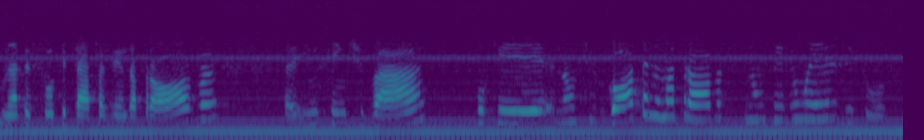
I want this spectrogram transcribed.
na pessoa que está fazendo a prova, uh, incentivar, porque não se esgota numa prova que não teve um êxito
